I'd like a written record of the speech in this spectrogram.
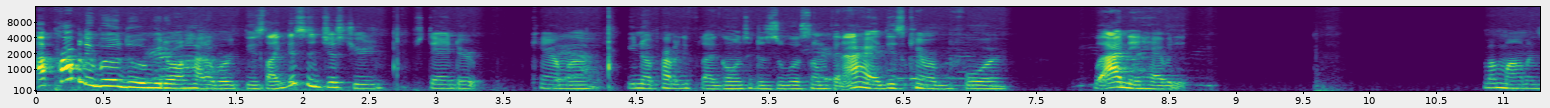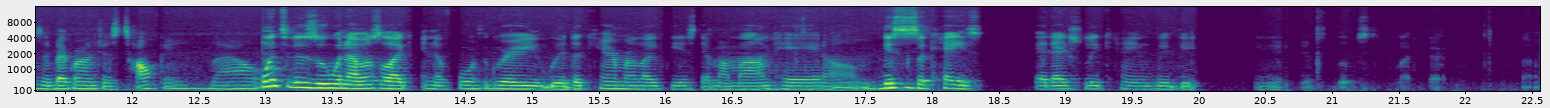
I probably will do a video on how to work this. Like this is just your standard camera. You know, probably like going to the zoo or something. I had this camera before. But I didn't have it. My mom is in the background just talking loud. Went to the zoo when I was like in the fourth grade with a camera like this that my mom had. Um, this is a case that actually came with it. And it just looks like that. So,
